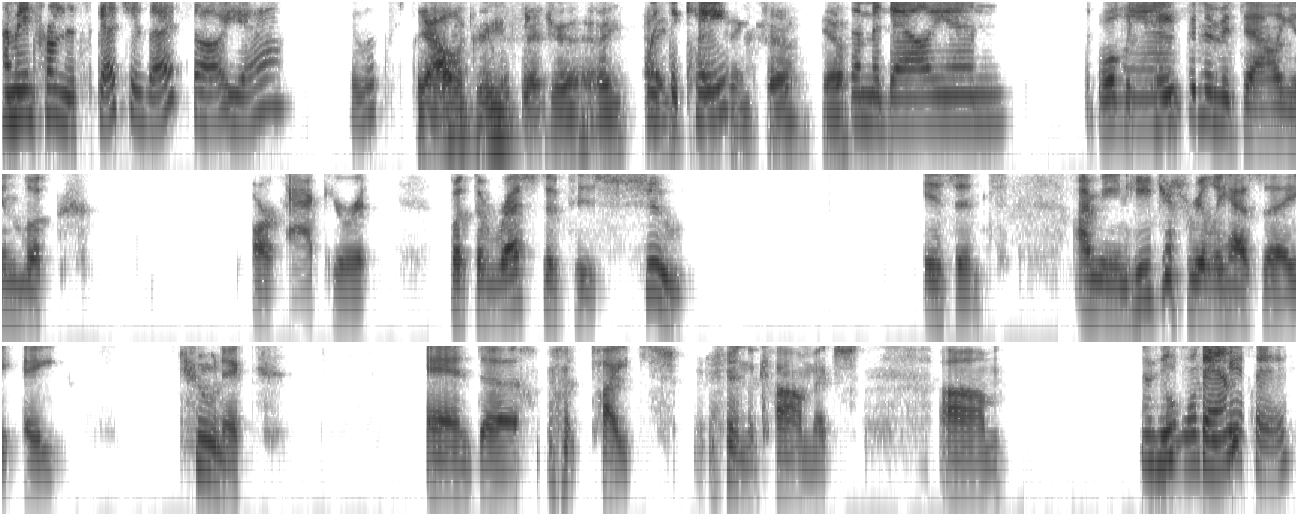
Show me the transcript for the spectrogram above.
I mean, from the sketches I saw, yeah, it looks. pretty Yeah, I'll agree, with the, Fedra. I, with I, the cape? I think so. Yeah, the medallion. The Well, the cape and the medallion look are accurate, but the rest of his suit isn't. I mean, he just really has a, a tunic and uh, tights in the comics. Um, Oh, he's fancy.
